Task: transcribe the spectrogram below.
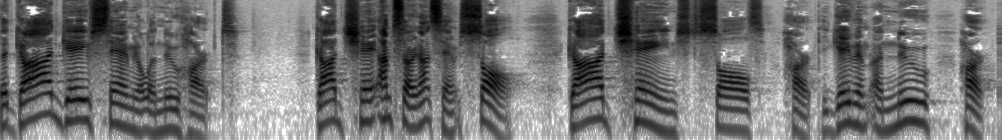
that God gave Samuel a new heart. God changed, I'm sorry, not Samuel, Saul. God changed Saul's heart. He gave him a new heart.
